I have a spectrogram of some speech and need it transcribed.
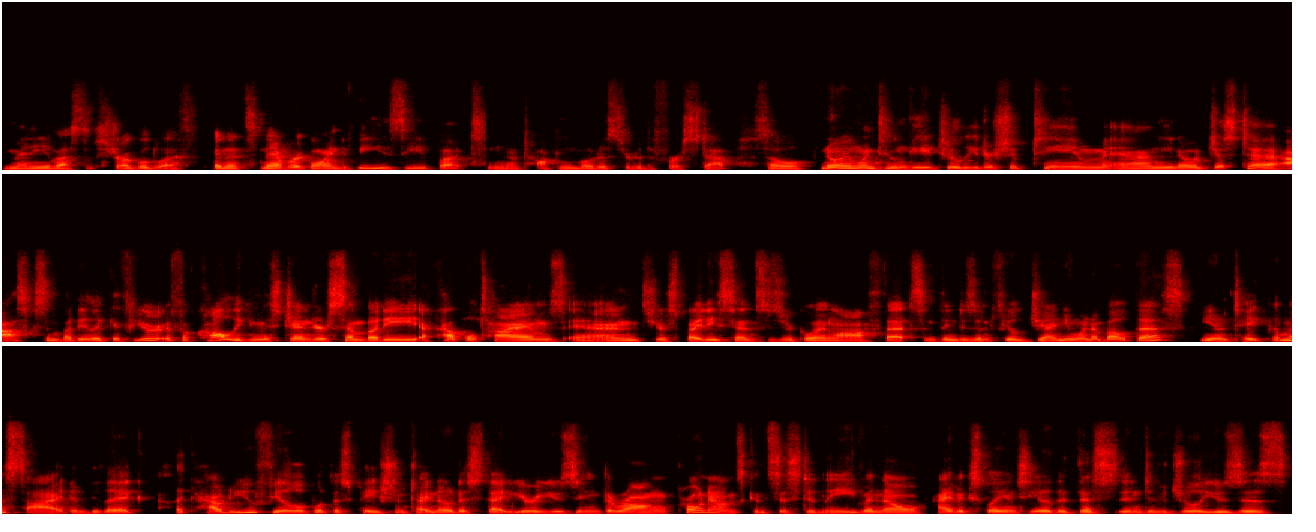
many of us have struggled with and it's never going to be easy but you know talking about is sort of the first step. So knowing when to engage your leadership team and you know just to ask somebody like if you're if a colleague misgenders somebody a couple times and your spidey senses are going off that something doesn't feel genuine about this you know take them aside and be like like how do you feel about this patient? I noticed that you're using the wrong pronouns consistently even though i've explained to you that this individual uses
